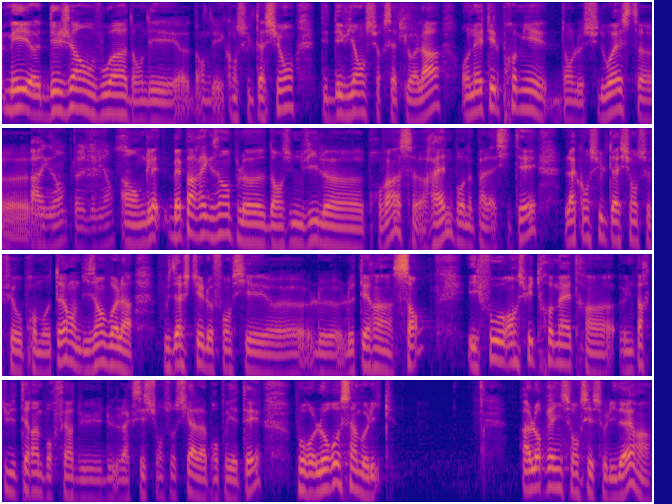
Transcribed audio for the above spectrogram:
Mais euh, déjà, on voit dans des euh, dans des consultations des déviances sur cette loi-là. On a été le premier dans le Sud-Ouest. euh, Par exemple, déviance. en anglais, mais par exemple, dans une ville province, Rennes, pour ne pas la citer, la consultation se fait au promoteur en disant voilà, vous achetez le foncier, euh, le, le terrain 100, il faut ensuite remettre une partie du terrain pour faire du, de l'accession sociale à la propriété pour l'euro symbolique à l'organisme foncier solidaire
